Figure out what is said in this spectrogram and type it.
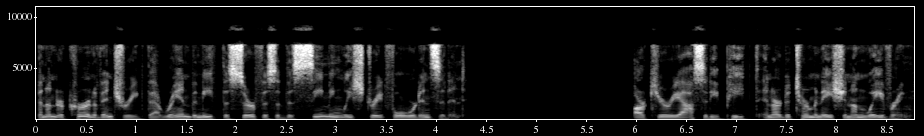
an undercurrent of intrigue that ran beneath the surface of this seemingly straightforward incident. Our curiosity piqued and our determination unwavering,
